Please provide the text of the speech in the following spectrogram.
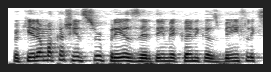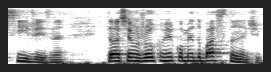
porque ele é uma caixinha de surpresas, ele tem mecânicas bem flexíveis, né? Então esse é um jogo que eu recomendo bastante.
